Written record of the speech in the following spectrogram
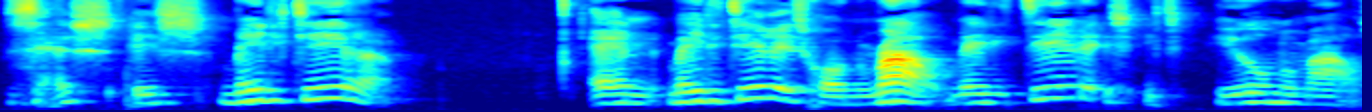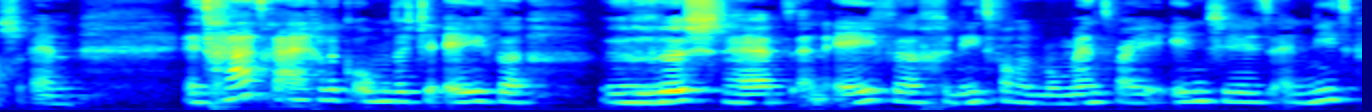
Zes is mediteren. En mediteren is gewoon normaal. Mediteren is iets heel normaals. En het gaat er eigenlijk om dat je even rust hebt en even geniet van het moment waar je in zit. En niet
